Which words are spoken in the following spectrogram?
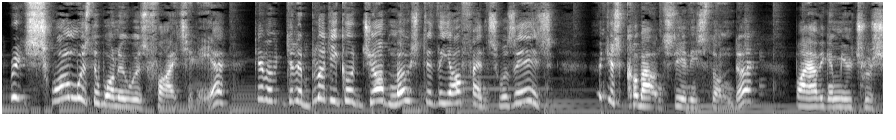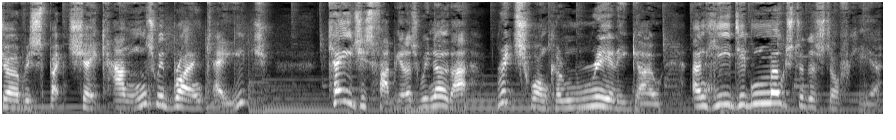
Rich Swann was the one who was fighting here. Did a, did a bloody good job. Most of the offence was his. And just come out and steal his thunder by having a mutual show of respect shake hands with Brian Cage. Cage is fabulous, we know that. Rich Swann can really go, and he did most of the stuff here.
